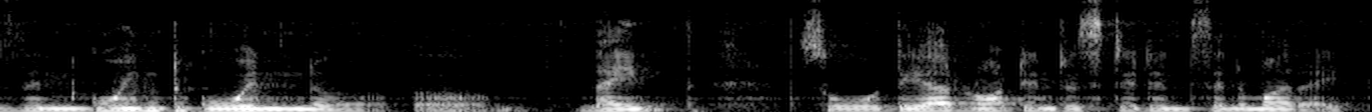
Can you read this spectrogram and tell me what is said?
is in going to go in ninth so they are not interested in cinema right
